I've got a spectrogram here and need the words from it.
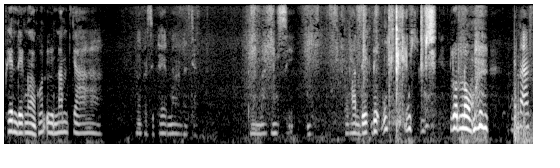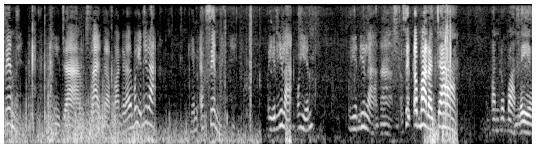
เพ่นเด็กน้อยคนอื่นนํจ้าแล้วก็สิเพ่นมาแล้วจ้ะเพ่นมาจังสิ ประมาณเด็กเด็กอุ้ยอุ้ยอุ้ยรถลมมันได้แอคเซนต์นี่นี่จ้าลูกชายจ้าปั่นจักรยานไม่เห็นนี่ละเห็นแอคเซนต์ไม่เห็นนี่ละไม่เห็นไม่เห็นนี่ละนะแอคเซนต์กลับบ้านละจ้าปันกลับบ้านแล้ว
